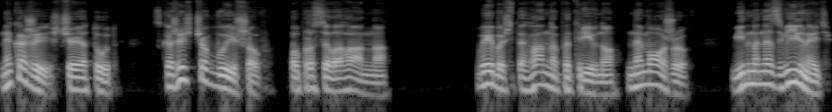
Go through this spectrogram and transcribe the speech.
не кажи, що я тут. Скажи, щоб вийшов, попросила Ганна. Вибачте, Ганно Петрівно, не можу. Він мене звільнить,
